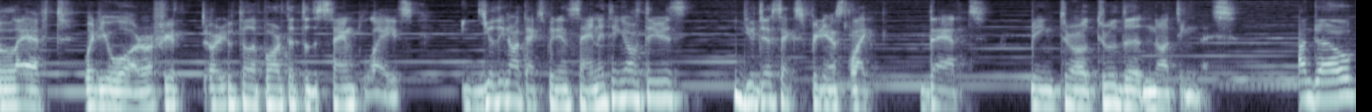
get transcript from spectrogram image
left where you were, or if you, or you teleported to the same place. You did not experience anything of this. You just experienced like that being thrown through the nothingness. Ando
